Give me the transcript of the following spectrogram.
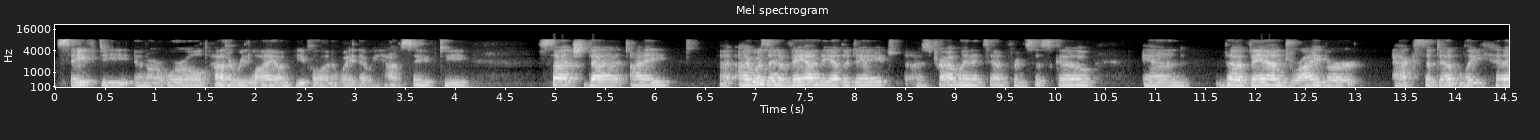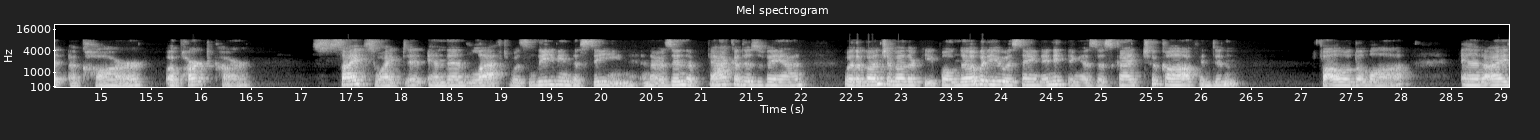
safety in our world, how to rely on people in a way that we have safety, such that I I was in a van the other day. I was traveling in San Francisco, and the van driver accidentally hit a car, a parked car, sideswiped it, and then left. Was leaving the scene, and I was in the back of this van with a bunch of other people. Nobody who was saying anything as this guy took off and didn't follow the law. And I,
